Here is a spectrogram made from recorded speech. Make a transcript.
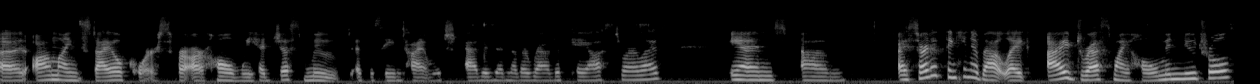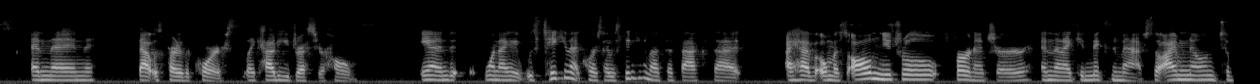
an online style course for our home. We had just moved at the same time, which added another round of chaos to our lives. And um, I started thinking about like, I dress my home in neutrals, and then that was part of the course. Like, how do you dress your home? And when I was taking that course, I was thinking about the fact that I have almost all neutral furniture and then I can mix and match. So I'm known to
